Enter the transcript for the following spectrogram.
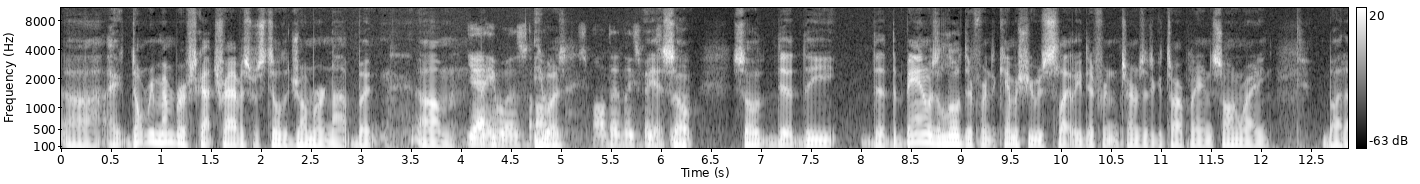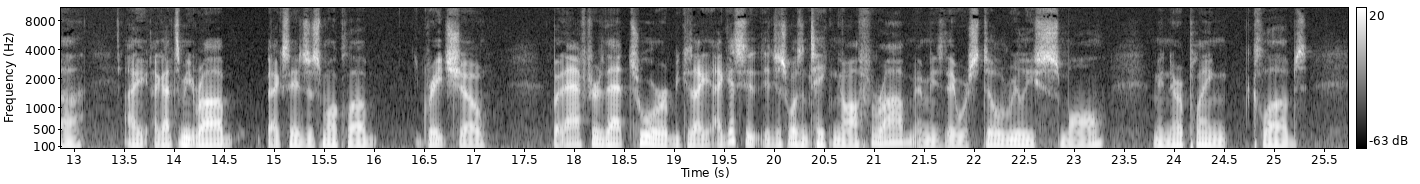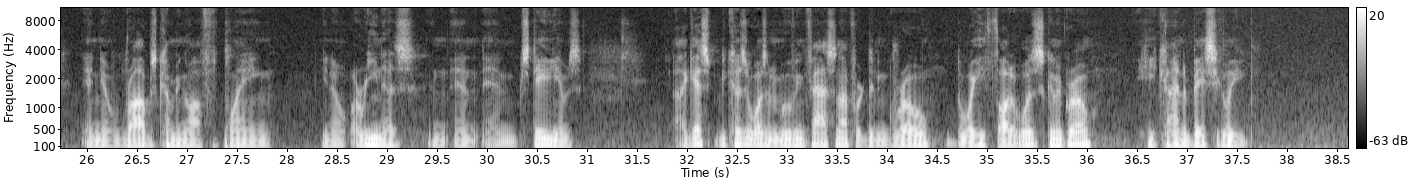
uh, I don't remember if Scott Travis was still the drummer or not, but um, yeah, he was. He was Small Deadly Space. Yeah, so so the the the the band was a little different. The chemistry was slightly different in terms of the guitar playing and the songwriting. But uh, I I got to meet Rob backstage at a small club. Great show. But after that tour, because I, I guess it, it, just wasn't taking off for Rob. I mean, they were still really small. I mean, they were playing clubs, and you know, Rob's coming off of playing, you know, arenas and and, and stadiums. I guess because it wasn't moving fast enough or didn't grow the way he thought it was going to grow, he kind of basically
